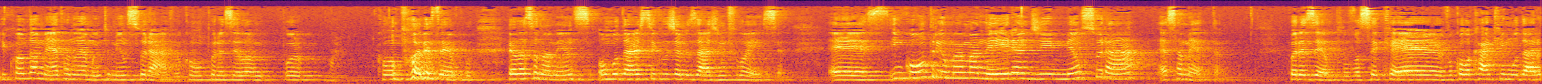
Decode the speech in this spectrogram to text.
E quando a meta não é muito mensurável, como por exemplo, por, como por exemplo relacionamentos ou mudar ciclos de amizade e influência, é, encontre uma maneira de mensurar essa meta. Por exemplo, você quer, vou colocar aqui mudar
